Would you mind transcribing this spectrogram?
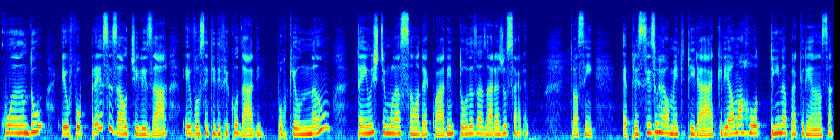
quando eu for precisar utilizar, eu vou sentir dificuldade, porque eu não tenho estimulação adequada em todas as áreas do cérebro. Então, assim, é preciso realmente tirar, criar uma rotina para a criança.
